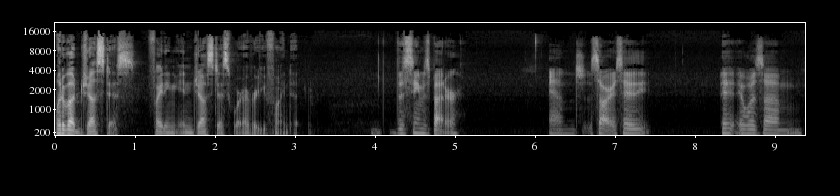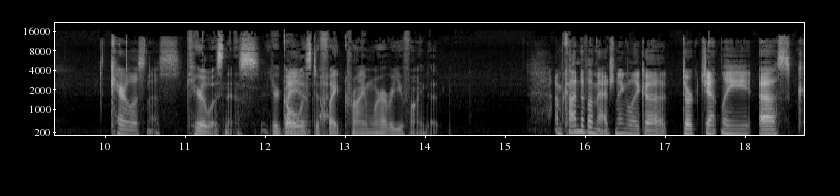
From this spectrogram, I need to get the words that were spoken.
What about justice? Fighting injustice wherever you find it. This seems better. And sorry, say it, it was um carelessness. Carelessness. Your goal I- is to I- fight crime wherever you find it. I'm kind of imagining like a Dirk Gently esque,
